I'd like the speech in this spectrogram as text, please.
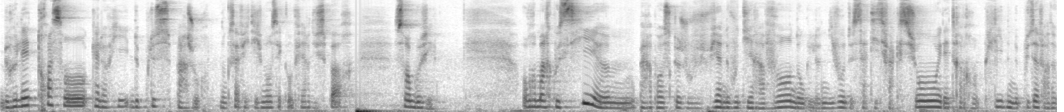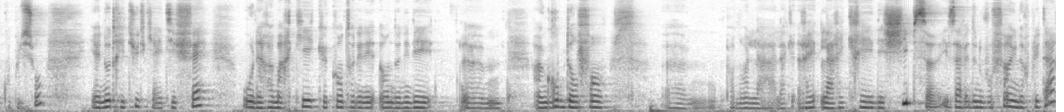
brûlaient 300 calories de plus par jour. Donc ça, effectivement, c'est comme faire du sport sans bouger. On remarque aussi, euh, par rapport à ce que je viens de vous dire avant, donc le niveau de satisfaction et d'être rempli, de ne plus avoir de compulsion. Il y a une autre étude qui a été faite où on a remarqué que quand on, donnait euh, un groupe d'enfants euh, pendant la, la, récré des chips, ils avaient de nouveau faim une heure plus tard.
